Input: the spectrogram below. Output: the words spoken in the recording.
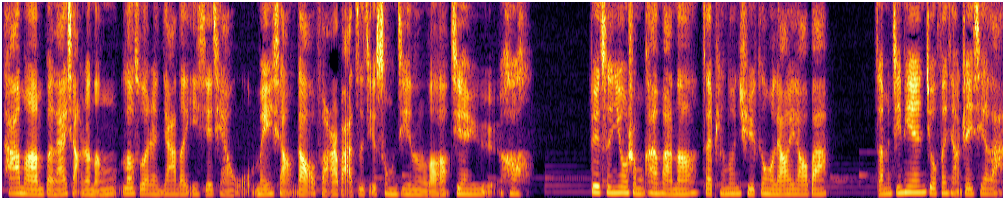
他们本来想着能勒索人家的一些钱物，没想到反而把自己送进了监狱哈。对此你有什么看法呢？在评论区跟我聊一聊吧。咱们今天就分享这些啦。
